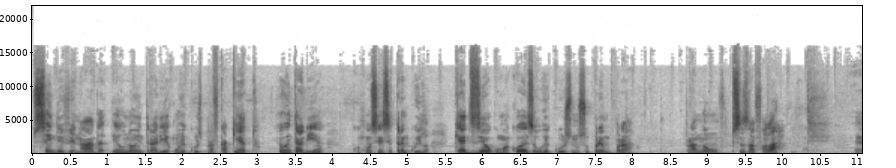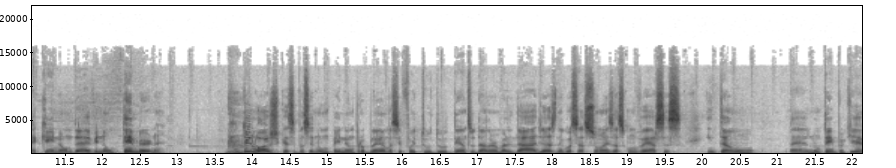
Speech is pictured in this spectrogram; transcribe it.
sem dever nada, eu não entraria com recurso para ficar quieto. Eu entraria com a consciência tranquila. Quer dizer alguma coisa o recurso no Supremo para não precisar falar? É, quem não deve não temer, né? Não tem lógica. Se você não tem nenhum problema, se foi tudo dentro da normalidade, as negociações, as conversas, então é, não tem por que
